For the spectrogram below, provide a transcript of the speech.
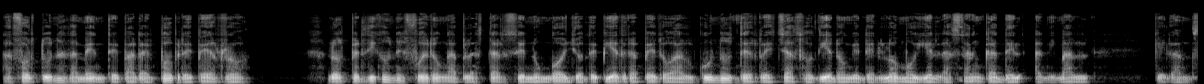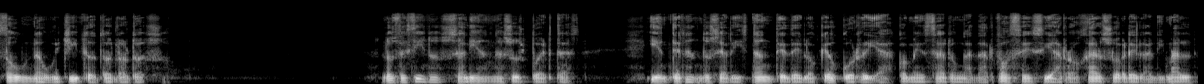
Afortunadamente para el pobre perro, los perdigones fueron a aplastarse en un hoyo de piedra, pero algunos de rechazo dieron en el lomo y en las ancas del animal, que lanzó un aullido doloroso. Los vecinos salían a sus puertas, y enterándose al instante de lo que ocurría, comenzaron a dar voces y a arrojar sobre el animal,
